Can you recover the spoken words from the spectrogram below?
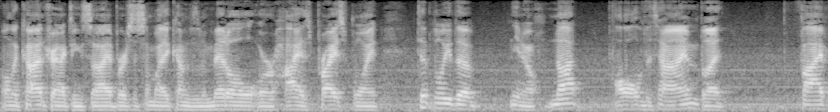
on the contracting side versus somebody that comes in the middle or highest price point, typically the you know not all the time, but five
